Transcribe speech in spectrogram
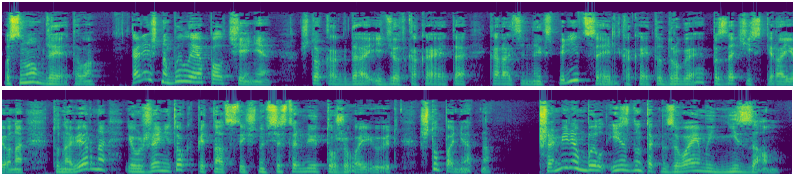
В основном для этого. Конечно, было и ополчение, что когда идет какая-то карательная экспедиция или какая-то другая по зачистке района, то, наверное, и уже не только 15 тысяч, но все остальные тоже воюют, что понятно. Шамилем был издан так называемый низам –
